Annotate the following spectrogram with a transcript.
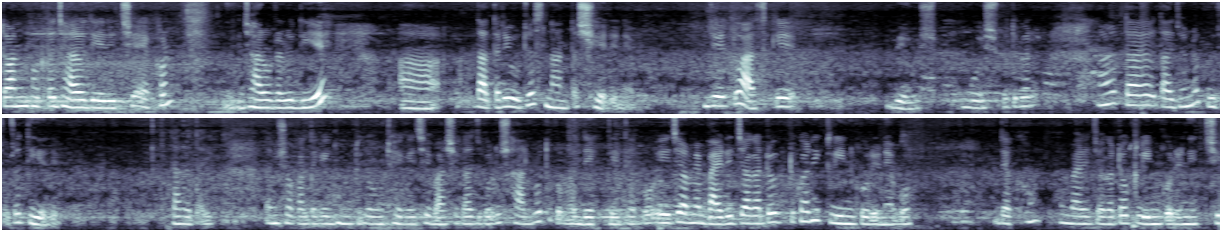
তো আমি ঘরটা ঝাড়ু দিয়ে দিচ্ছি এখন। ঝাড়ু টাড়ু দিয়ে তাড়াতাড়ি উঠে স্নানটা সেরে নেব। যেহেতু আজকে বৃহস্প বৃহস্পতিবার, আর তাই তাই জন্য পুজোটা দিয়ে দেব। তাড়াতাড়ি। আমি সকাল থেকে ঘুম থেকে উঠে গেছি, বাসি কাজগুলো সারবো, তো তোমরা দেখতেই থাকো। এই যে আমি বাইরের জায়গাটাও একটুখানি ক্লিন করে নেব। দেখো, বাইরের জায়গাটাও ক্লিন করে নিচ্ছি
